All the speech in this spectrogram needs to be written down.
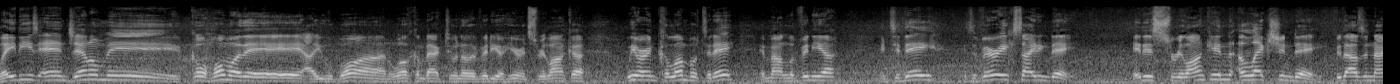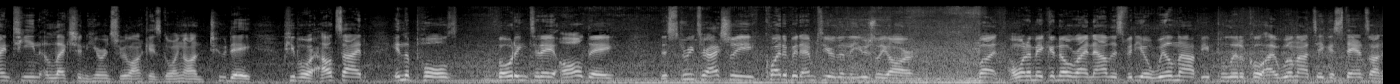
Ladies and gentlemen, Kohoma de Ayuban. Welcome back to another video here in Sri Lanka. We are in Colombo today, in Mount Lavinia, and today is a very exciting day. It is Sri Lankan Election Day. 2019 election here in Sri Lanka is going on today. People are outside in the polls, voting today all day. The streets are actually quite a bit emptier than they usually are. But I want to make a note right now, this video will not be political. I will not take a stance on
